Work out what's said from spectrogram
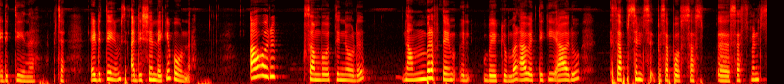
എഡിറ്റ് ചെയ്യുന്നത്? എഡിറ്റ് ചെയ്യുന്ന മീൻസ് അഡിഷനിലേക്ക് പോകുന്നത്. ആ ഒരു സംഭവത്തിനോട് നമ്പർ ഓഫ് ടൈം ഉപയോഗിക്കുമ്പോൾ ആ വ്യക്തിക്ക് ആ ഒരു സബ്സ്റ്റൻസ് ഇപ്പോൾ സപ്പോസ് സസ് സസ്പെൻസ്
